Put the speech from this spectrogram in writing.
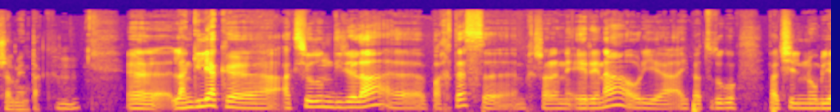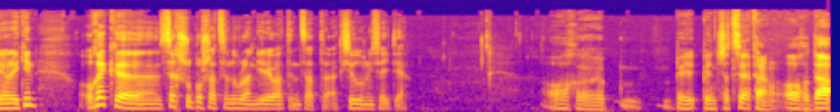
salmentak. Mm -hmm. langileak uh, akziodun direla, uh, partez, uh, enpresaren erena, hori aipatu dugu patxil nobiliarekin. Horrek, zer suposatzen du langile bat entzat akziodun izaitea? Hor, pentsatzen, hor da,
